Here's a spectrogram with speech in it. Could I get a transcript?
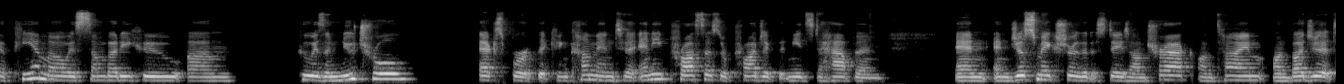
a PMO is somebody who um, who is a neutral expert that can come into any process or project that needs to happen and and just make sure that it stays on track, on time, on budget.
